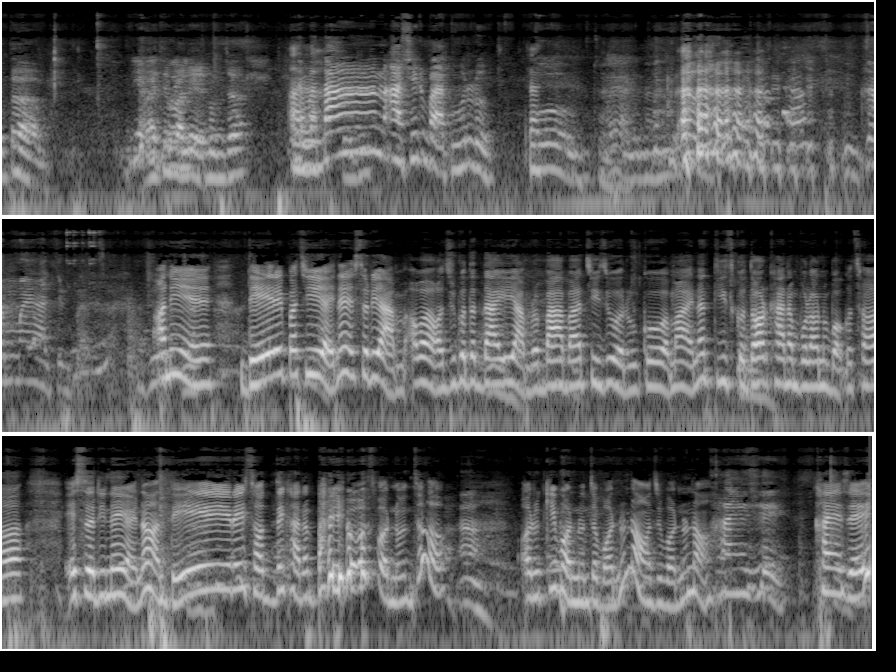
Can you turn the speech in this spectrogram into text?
उता हेर्नुहुन्छ। दान आशीर्वाद अनि धेरै पछि होइन यसरी हाम अब हजुरको त दाई हाम्रो बाबा चिजुहरूकोमा होइन तिजको दर खाना बोलाउनु भएको छ। यसरी नै होइन धेरै सधैँ खाना पाइयोस् भन्नुहुन्छ। अँ, अरू के भन्नुहुन्छ भन्नु न हजुर भन्नु न। खाएँ चाहिँ।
